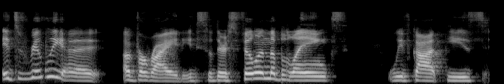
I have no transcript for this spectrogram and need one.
it's really a a variety. So there's fill in the blanks. We've got these,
